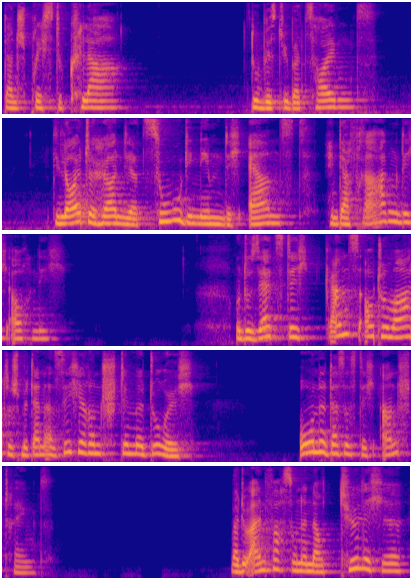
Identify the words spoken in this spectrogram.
dann sprichst du klar Du bist überzeugend. Die Leute hören dir zu, die nehmen dich ernst, hinterfragen dich auch nicht. Und du setzt dich ganz automatisch mit deiner sicheren Stimme durch, ohne dass es dich anstrengt. Weil du einfach so eine natürliche,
